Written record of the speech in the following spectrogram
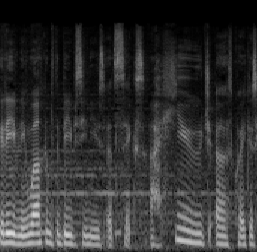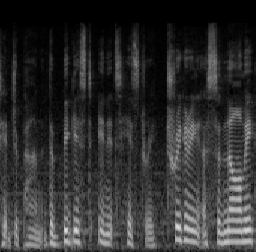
Good evening. Welcome to the BBC News at 6. A huge earthquake has hit Japan, the biggest in its history, triggering a tsunami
